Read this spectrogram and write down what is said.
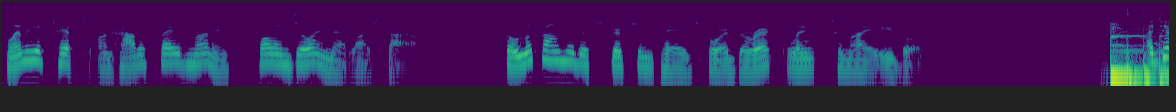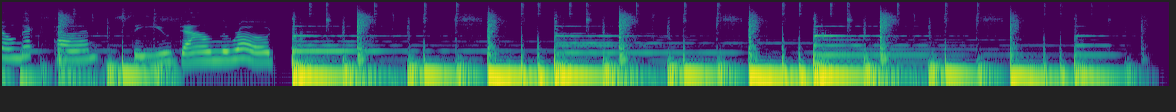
plenty of tips on how to save money while enjoying that lifestyle. So look on the description page for a direct link to my ebook. Until next time, see you down the road.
